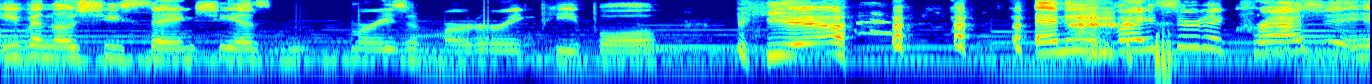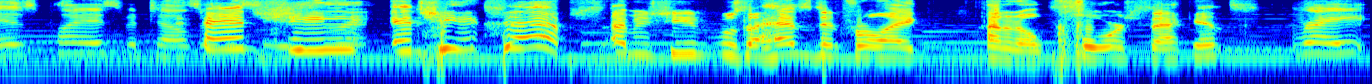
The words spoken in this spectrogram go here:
even though she's saying she has memories of murdering people. Yeah, and he invites her to crash at his place, but tells her and she and she accepts. I mean, she was hesitant for like I don't know four seconds. right.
